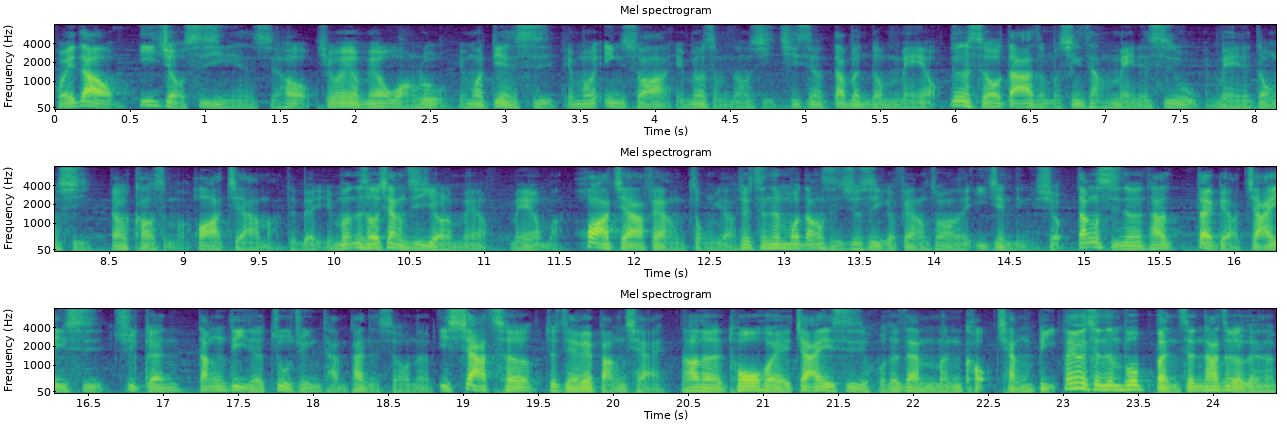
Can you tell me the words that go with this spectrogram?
回到一九四几年的时候，请问有没有网络？有没有电视？有没有印刷？有没有什么东西？其实大部分都没有。那个时候大家怎么欣赏美的事物、美的东？要靠什么？画家嘛，对不对？有没有那时候相机有了没有？没有嘛。画家非常重要，所以陈澄波当时就是一个非常重要的意见领袖。当时呢，他代表嘉义市去跟当地的驻军谈判的时候。呢，一下车就直接被绑起来，然后呢拖回嘉义市火车站门口枪毙。那因为陈澄波本身他这个人呢，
